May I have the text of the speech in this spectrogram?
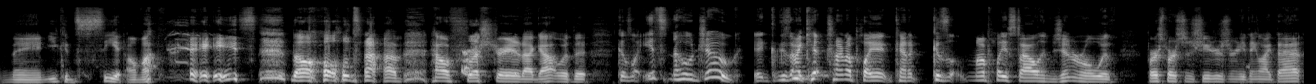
man, you could see it on my face the whole time how frustrated I got with it. Because like it's no joke. Because I kept trying to play it kind of because my play style in general with first person shooters or anything like that,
